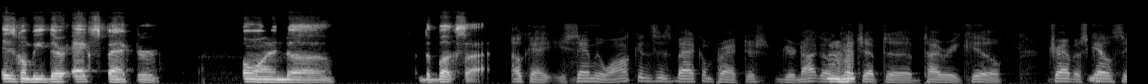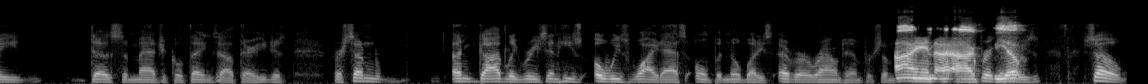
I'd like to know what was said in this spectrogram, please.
is gonna be their X factor on the the Buck side. Okay, Sammy Watkins is back on practice. You're not going to Mhm. catch up to Tyreek Hill. Travis Yeah. Kelce does some magical things out there. He just, for some ungodly reason, he's always wide ass open. Nobody's ever around him for some I and I, I yep. reason. So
